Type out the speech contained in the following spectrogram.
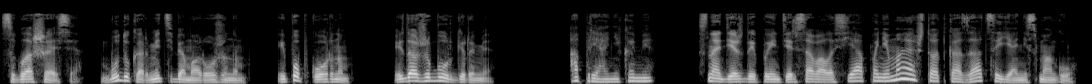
«Соглашайся, буду кормить тебя мороженым, и попкорном, и даже бургерами». «А пряниками?» С надеждой поинтересовалась я, понимая, что отказаться я не смогу.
